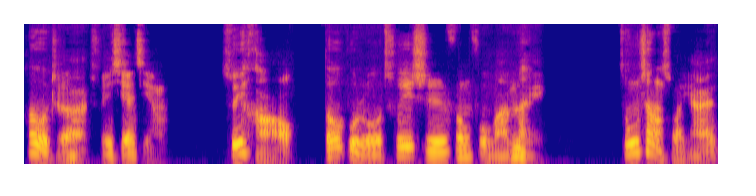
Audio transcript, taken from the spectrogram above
后者纯写景，虽好，都不如崔诗丰富完美。综上所言，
